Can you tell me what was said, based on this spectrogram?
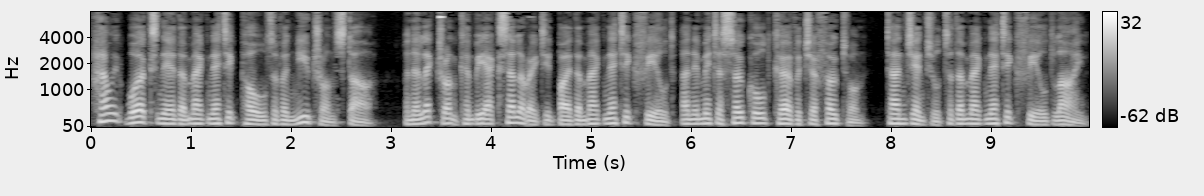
How it works near the magnetic poles of a neutron star, an electron can be accelerated by the magnetic field and emit a so-called curvature photon, tangential to the magnetic field line.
